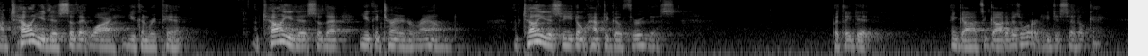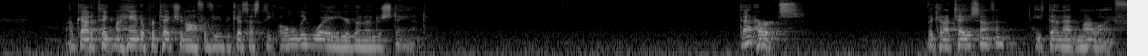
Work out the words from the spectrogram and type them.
I'm telling you this so that why? You can repent. I'm telling you this so that you can turn it around. I'm telling you this so you don't have to go through this. But they did. And God's a God of His Word. He just said, okay, I've got to take my hand of protection off of you because that's the only way you're going to understand. That hurts. But can I tell you something? He's done that in my life.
